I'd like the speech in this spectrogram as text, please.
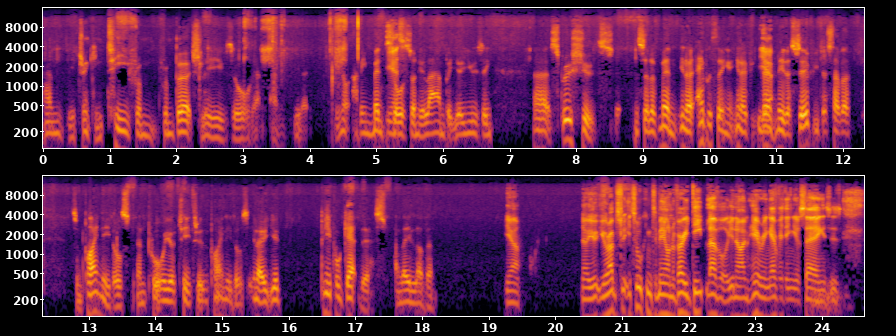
and you're drinking tea from from birch leaves or and, and you know you're not having mint yes. sauce on your lamb but you're using uh, spruce shoots instead of mint you know everything you know if you yeah. don't need a sieve you just have a some pine needles and pour your tea through the pine needles you know you people get this and they love it. Yeah. no, you're, you're absolutely talking to me on a very deep level. You know, I'm hearing everything you're saying. This is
